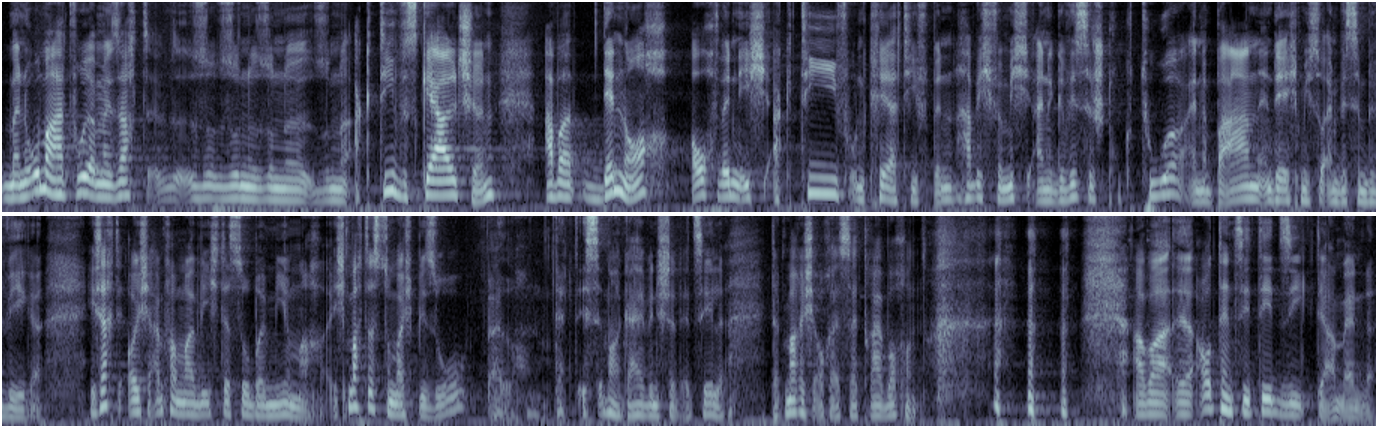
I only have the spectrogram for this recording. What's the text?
meine Oma hat früher mal gesagt, so, so, eine, so, eine, so eine aktives Kerlchen, aber dennoch, auch wenn ich aktiv und kreativ bin, habe ich für mich eine gewisse Struktur, eine Bahn, in der ich mich so ein bisschen bewege. Ich sage euch einfach mal, wie ich das so bei mir mache. Ich mache das zum Beispiel so, also, das ist immer geil, wenn ich das erzähle. Das mache ich auch erst seit drei Wochen. aber äh, Authentizität siegt ja am Ende.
